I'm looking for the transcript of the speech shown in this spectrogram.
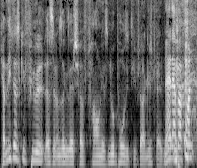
Ich habe nicht das Gefühl, dass in unserer Gesellschaft Frauen jetzt nur positiv dargestellt Nein, werden. aber von.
